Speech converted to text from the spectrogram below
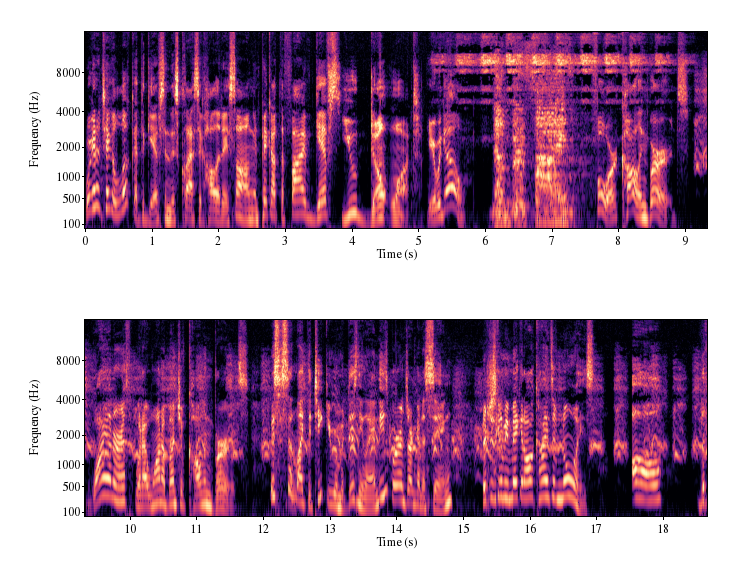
We're going to take a look at the gifts in this classic holiday song and pick out the 5 gifts you don't want. Here we go. Number five. 4. Calling birds. Why on earth would I want a bunch of calling birds? This isn't like the tiki room at Disneyland. These birds aren't going to sing. They're just going to be making all kinds of noise. All the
